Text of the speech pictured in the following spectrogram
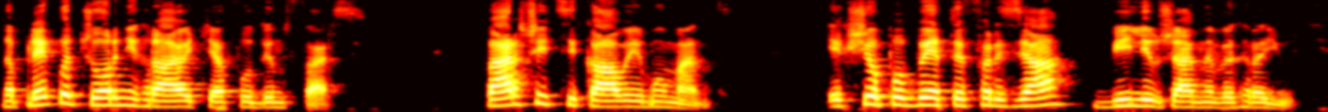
Наприклад, чорні грають F1 ферзь. Перший цікавий момент. Якщо побити ферзя, білі вже не виграють.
